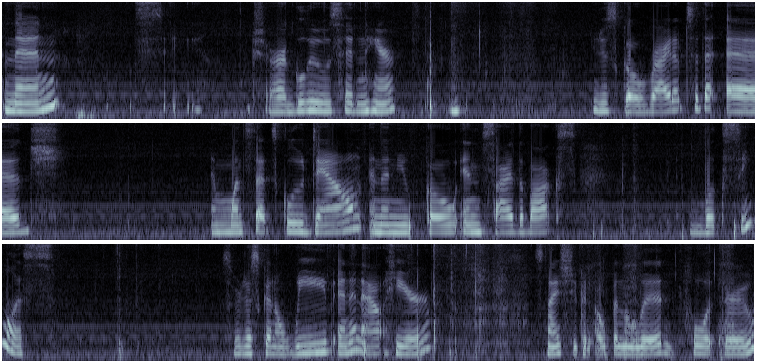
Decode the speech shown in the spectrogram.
And then, let's see, make sure our glue is hidden here. You just go right up to the edge and once that's glued down and then you go inside the box, looks seamless. We're just going to weave in and out here. It's nice you can open the lid and pull it through.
